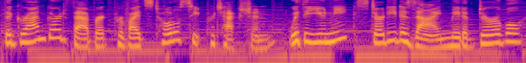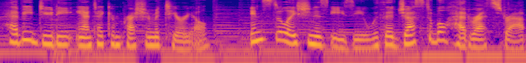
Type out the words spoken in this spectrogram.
The Grime Guard fabric provides total seat protection with a unique, sturdy design made of durable, heavy duty anti compression material. Installation is easy with adjustable headrest strap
